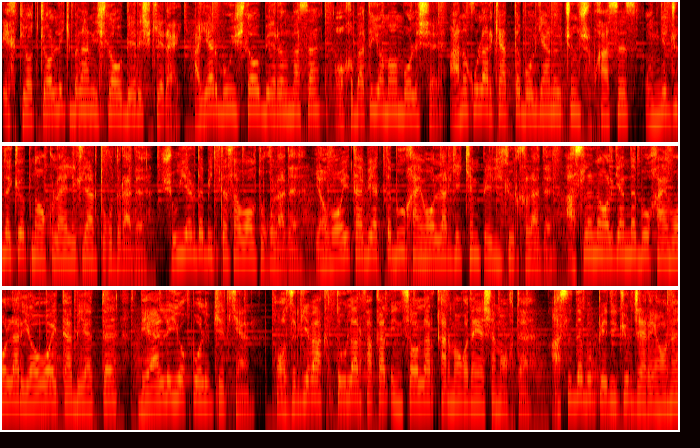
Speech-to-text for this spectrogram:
ehtiyotkorlik bilan ishlov berish kerak. Agar bu ishlov berilmasa, oqibati yomon bo'lishi. Aniq ular katta bo'lgani uchun shubhasiz, unga juda ko'p noqulayliklar tug'diradi. Shu yerda bitta savol tug'iladi. Yovvoyi tabiatda bu hayvonlarga kim pedikyur qiladi? Aslini olganda bu hayvonlar yovvoyi tabiatda deyarli yo'q bo'lib ketgan. Hozirgi vaqtda ular faqat insonlar qarmog'ida yashamoqda. Aslida bu pedikyur jarayoni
